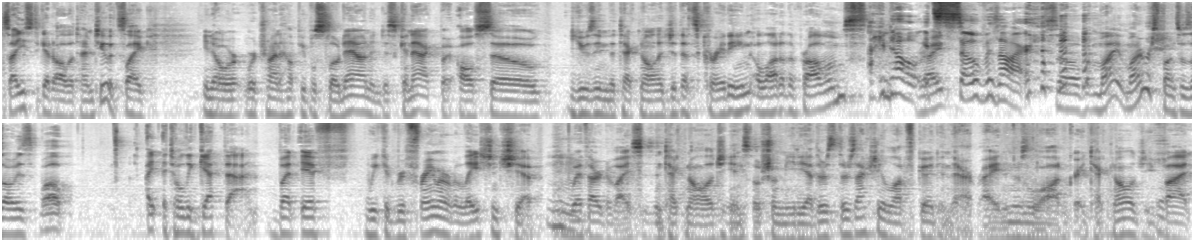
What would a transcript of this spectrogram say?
So I used to get it all the time too. It's like you know we're, we're trying to help people slow down and disconnect, but also using the technology that's creating a lot of the problems I know, Right? it's so bizarre. so but my my response was always well I, I totally get that but if we could reframe our relationship mm-hmm. with our devices and technology and social media. There's there's actually a lot of good in there right? And there's a lot of great technology but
